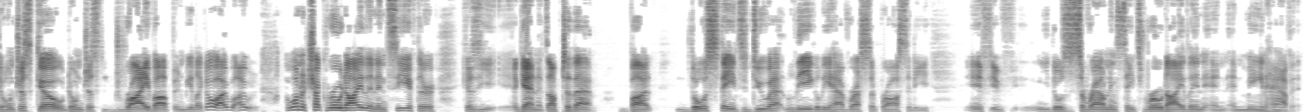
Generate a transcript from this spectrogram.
Don't just go. Don't just drive up and be like, oh, I, I, I want to check Rhode Island and see if they're, because again, it's up to them. But those states do ha- legally have reciprocity if if those surrounding states, Rhode Island and and Maine have it.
